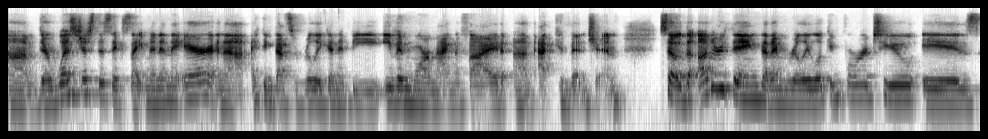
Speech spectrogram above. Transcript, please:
um, there was just this excitement in the air, and I, I think that's really going to be even more magnified um, at convention. So the other thing that I'm really looking forward to is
